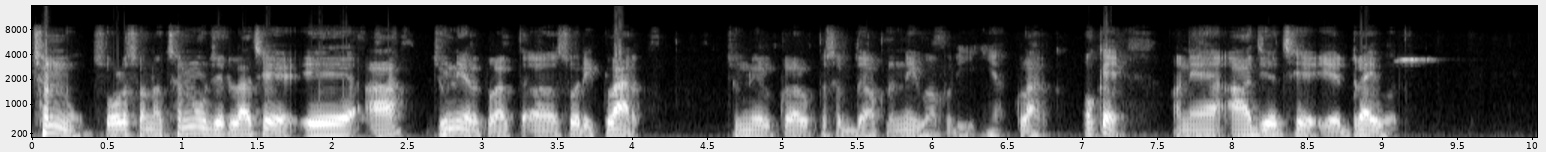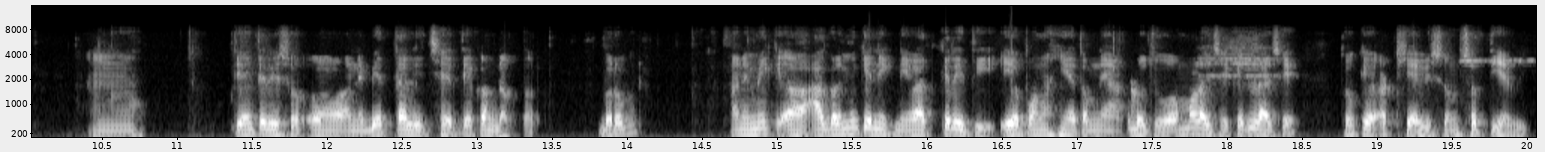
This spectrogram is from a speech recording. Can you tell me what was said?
છન્નું, સોળસો ને છન્નું જેટલા છે એ આ junior clerk sorry clerk junior clerk શબ્દ આપણે નહીં વાપરીએ, અહીંયા ક્લાર્ક ઓકે અને આ જે છે એ ડ્રાઈવર તેત્રીસો અને બેતાલીસ છે તે કંડક્ટર બરોબર? અને આગળ મિકેનિકની વાત કરી હતી, એ પણ અહીંયા તમને આંકડો જોવા મળે છે કેટલા છે? તો કે અઠ્યાવીસો ને સત્યાવીસ.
